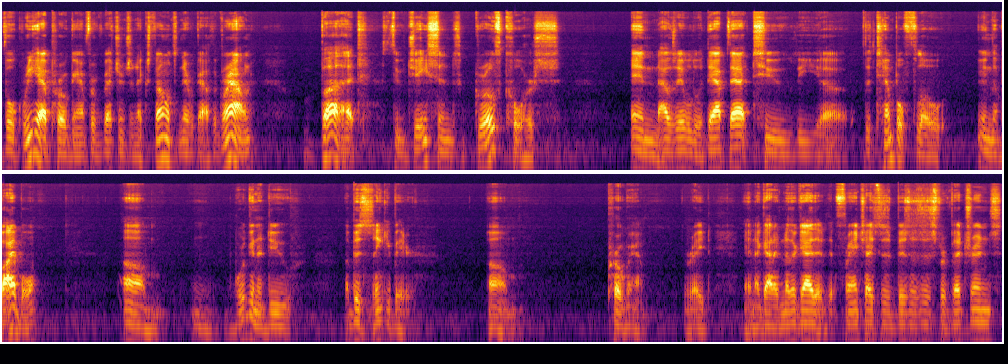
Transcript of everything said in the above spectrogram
Voc rehab program for veterans and ex-felons never got off the ground. But through Jason's growth course, and I was able to adapt that to the uh, the temple flow in the Bible. Um, we're going to do a business incubator um, program, right? And I got another guy that, that franchises businesses for veterans.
